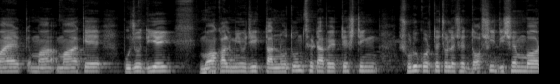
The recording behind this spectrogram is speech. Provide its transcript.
মায়ের মা, মাকে পুজো দিয়েই মহাকাল মিউজিক তার নতুন সেট টেস্টিং শুরু করতে চলেছে দশই ডিসেম্বর।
